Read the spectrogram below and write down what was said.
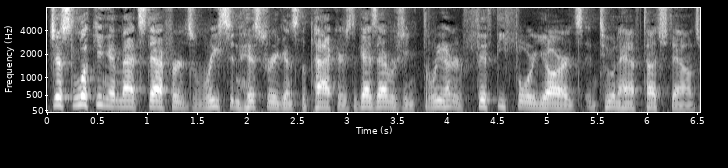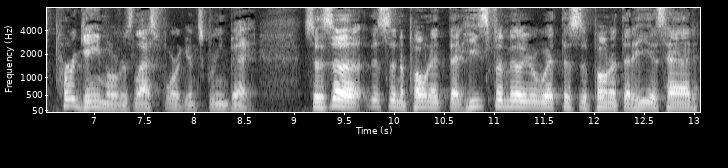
just looking at Matt Stafford's recent history against the Packers, the guy's averaging 354 yards and two and a half touchdowns per game over his last four against Green Bay. So this is a this is an opponent that he's familiar with. This is an opponent that he has had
